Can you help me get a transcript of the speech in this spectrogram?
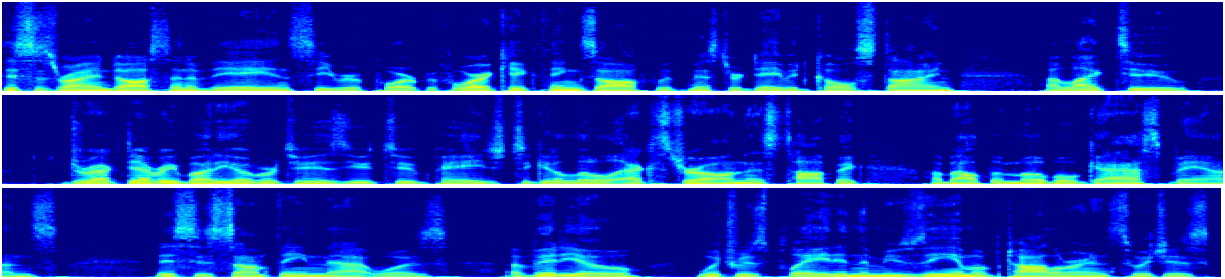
This is Ryan Dawson of the ANC Report. Before I kick things off with Mr. David Cole Stein, I'd like to direct everybody over to his YouTube page to get a little extra on this topic about the mobile gas vans. This is something that was a video which was played in the Museum of Tolerance, which is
